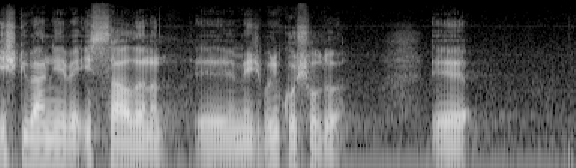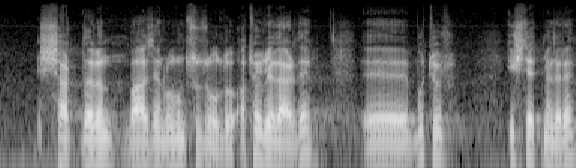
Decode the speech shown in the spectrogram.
iş güvenliği ve iş sağlığının e, mecburi koşulduğu, e, şartların bazen olumsuz olduğu atölyelerde e, bu tür işletmelere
